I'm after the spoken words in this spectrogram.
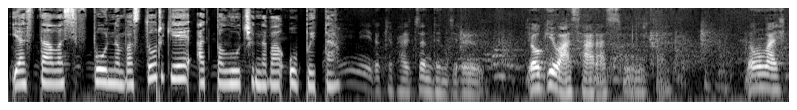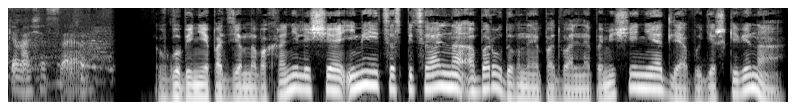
И осталась в полном восторге от полученного опыта. 와인이 이렇게 발전된지를 여기 와서 알았습니다. 너무 맛있게 마셨어요. В глубине подземного хранилища имеется специально оборудованное подвальное помещение для выдержки вина.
